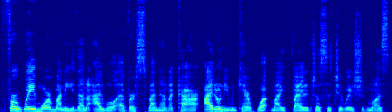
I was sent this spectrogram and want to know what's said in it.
for way more money than I will ever spend on a car. I don't even care what my financial situation was.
